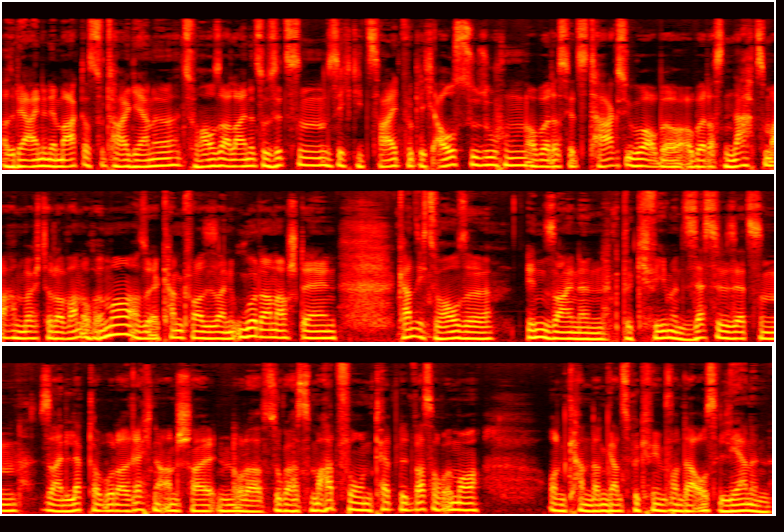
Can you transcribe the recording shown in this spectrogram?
Also der eine, der mag das total gerne, zu Hause alleine zu sitzen, sich die Zeit wirklich auszusuchen, ob er das jetzt tagsüber, ob er, ob er das nachts machen möchte oder wann auch immer. Also er kann quasi seine Uhr danach stellen, kann sich zu Hause in seinen bequemen Sessel setzen, seinen Laptop oder Rechner anschalten oder sogar Smartphone, Tablet, was auch immer und kann dann ganz bequem von da aus lernen.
